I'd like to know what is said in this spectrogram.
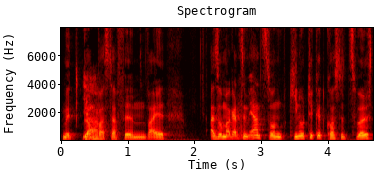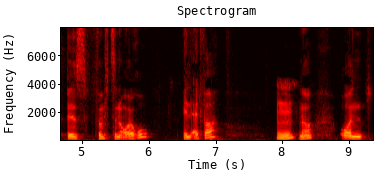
mit. Blockbuster-Filmen, weil, also mal ganz im Ernst, so ein Kinoticket kostet 12 bis 15 Euro in etwa. Ne? Und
